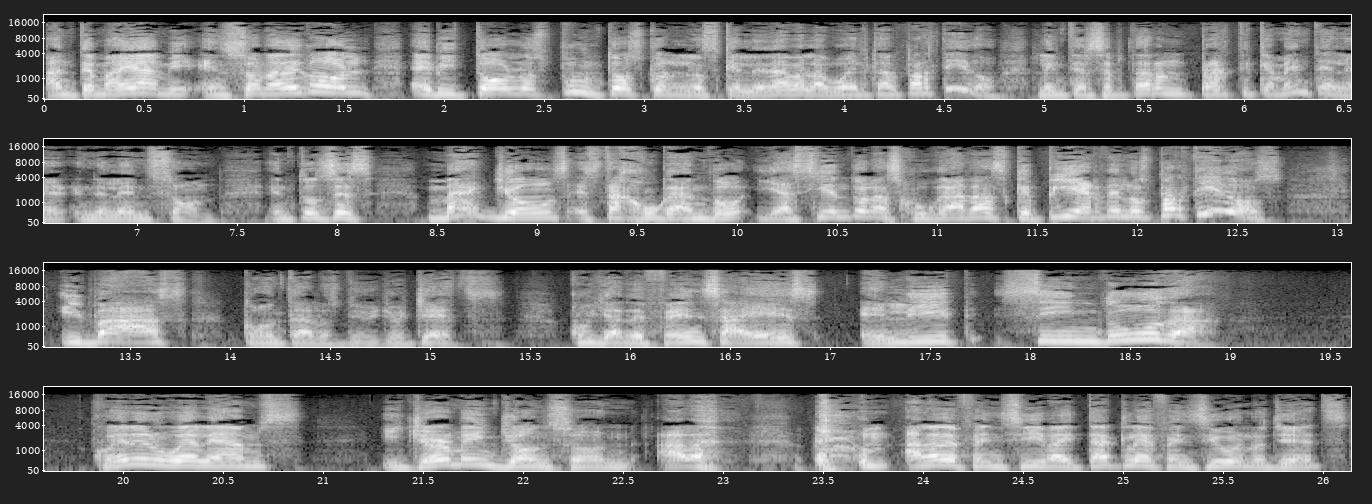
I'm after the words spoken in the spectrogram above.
ante Miami en zona de gol evitó los puntos con los que le daba la vuelta al partido. Le interceptaron prácticamente en el end zone. Entonces, Mac Jones está jugando y haciendo las jugadas que pierden los partidos. Y vas contra los New York Jets cuya defensa es elite sin duda. Quentin Williams y Jermaine Johnson a la, a la, defensiva y tackle defensivo en los Jets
